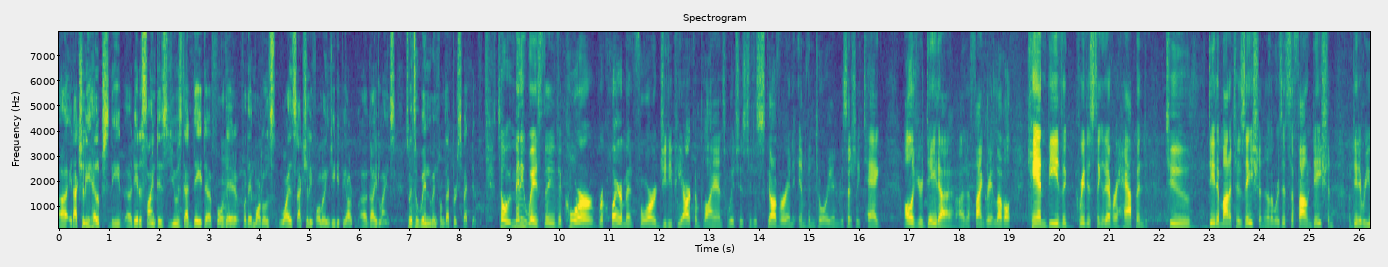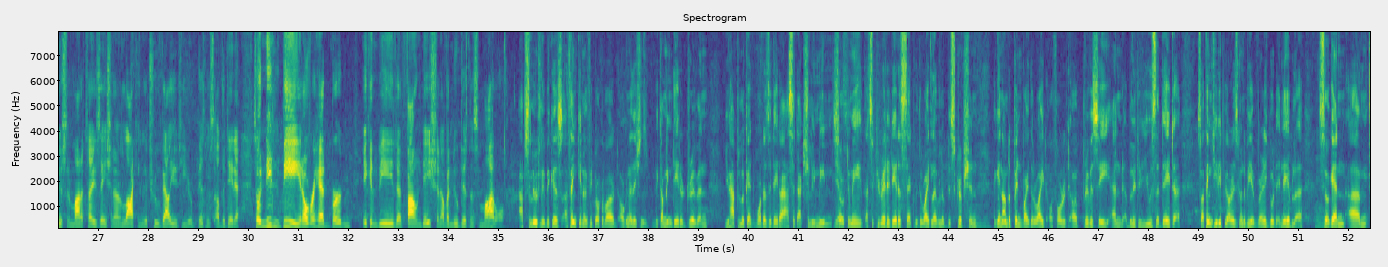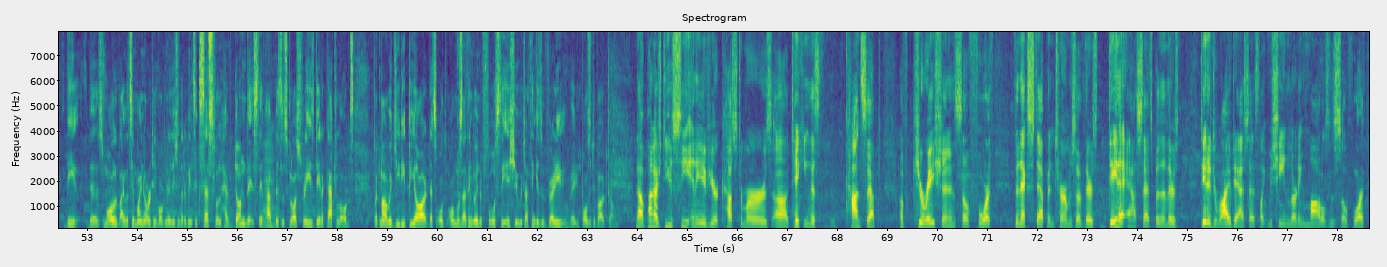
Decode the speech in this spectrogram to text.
uh, it actually helps the uh, data scientists use that data for hmm. their for their models whilst actually following GDPR uh, guidelines. So it's a hmm. win-win from that perspective. So in many ways, the, the core requirement for GDPR compliance, which is to discover and inventory and essentially tag all of your data at a fine-grained level, can be the greatest thing that ever happened to data monetization. In other words, it's the foundation of data reuse and monetization and unlocking the true value to your business of the data. So it needn't be an overhead burden. It can be the foundation of a new business model. Absolutely, because I think you know if you talk about organizations becoming data driven, you have to look at what does a data asset actually mean. Yes. So to me, that's a curated data set with the right level of description, mm. again underpinned by the right authority, uh, privacy and ability to use the data. So I think GDPR is going to be a very good enabler. Mm. So again, um, the the small, I would say, minority of organizations that have been successful have done this. They mm. have business glossaries, data catalogs, but now with GDPR, that's al almost. I think, going to force the issue, which I think is a very, mm. very positive outcome. Now, Pankaj, do you see any of your customers uh, taking this concept of curation and so forth, the next step in terms of there's data assets, but then there's data derived assets like machine learning models and so forth.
